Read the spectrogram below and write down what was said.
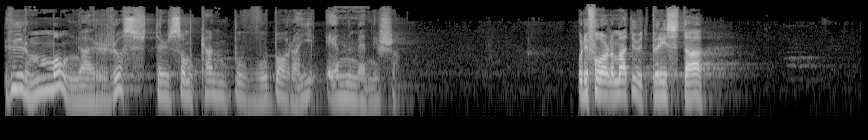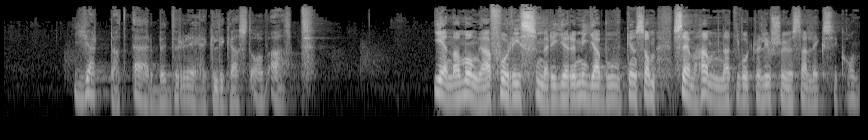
hur många röster som kan bo bara i en människa. Och det får honom att utbrista Hjärtat är bedrägligast av allt. En av många aforismer i Jeremia-boken som sen hamnat i vårt religiösa lexikon.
